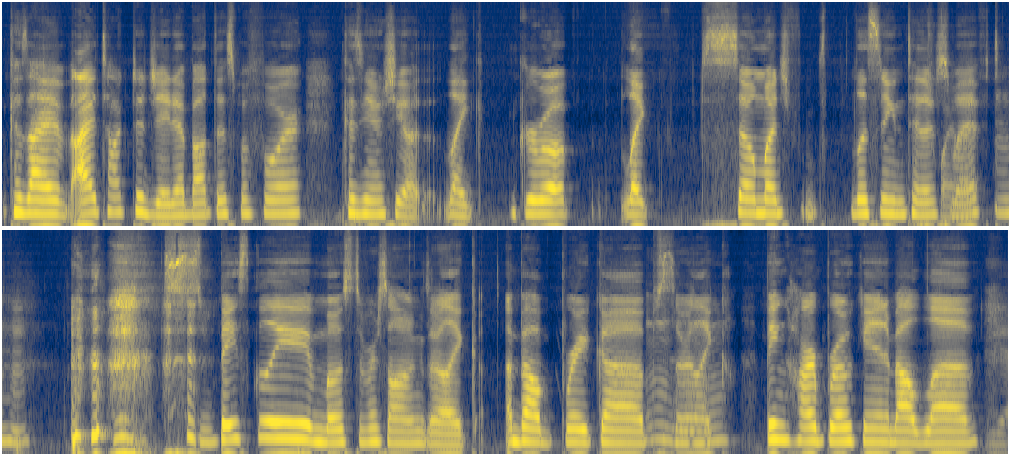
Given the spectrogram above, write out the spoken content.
because I I talked to Jada about this before because you know she uh, like grew up like so much listening to Taylor Twilight. Swift. hmm Basically, most of her songs are like about breakups or like Mhm. being heartbroken about love, Yeah.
